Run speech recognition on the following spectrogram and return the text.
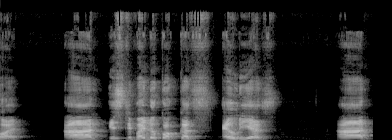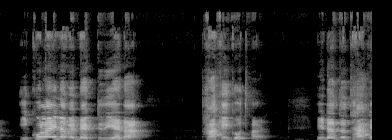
হয়? আর স্টেফাইলোকক্কাস অ্যাউরিয়াস আর ইকোলাই নামে ব্যাকটেরিয়াটা থাকে কোথায়? এটা তো থাকে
